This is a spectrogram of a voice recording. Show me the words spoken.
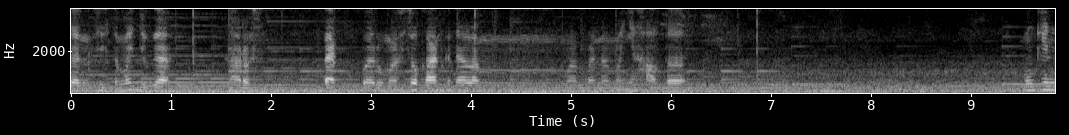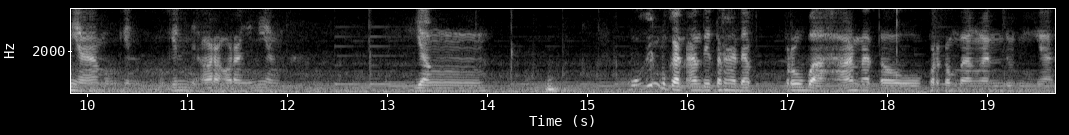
Dan sistemnya juga harus tap baru masuk kan ke dalam apa namanya halte. Mungkin ya mungkin. Mungkin orang-orang ini yang yang mungkin bukan anti terhadap perubahan atau perkembangan dunia.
